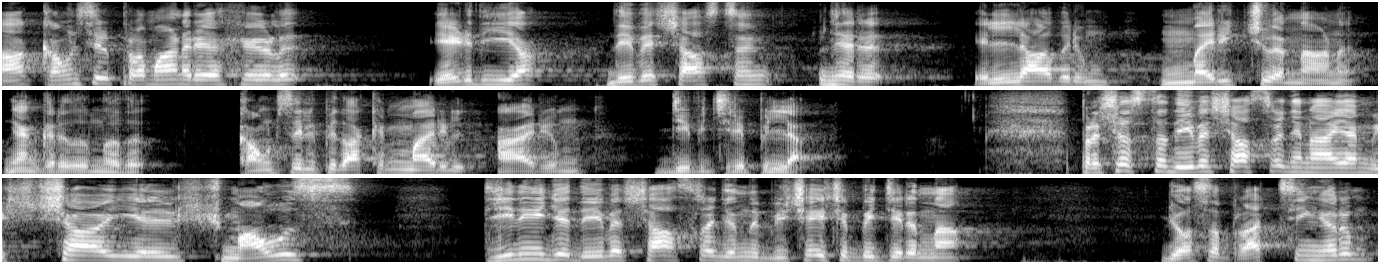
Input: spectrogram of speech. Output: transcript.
ആ കൗൺസിൽ പ്രമാണരേഖകൾ എഴുതിയ ദിവ്യശാസ്ത്രജ്ഞർ എല്ലാവരും മരിച്ചു എന്നാണ് ഞാൻ കരുതുന്നത്. കൗൺസിൽ പിതാക്കന്മാരിൽ ആരും ജീവിച്ചിരിപ്പില്ല. പ്രശസ്ത ദൈവശാസ്ത്രജ്ഞനായ മിഷായിൽ ഷ്മൗസ് ടീനേജ് ദൈവശാസ്ത്രജ്ഞൻ വിശേഷിപ്പിച്ചിരുന്ന ജോസഫ് റാറ്റ്സിംഗറും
